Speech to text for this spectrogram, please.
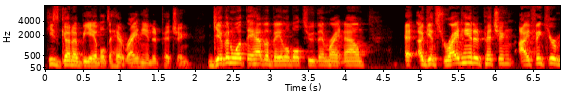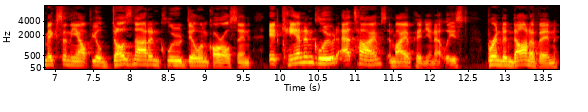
he's going to be able to hit right handed pitching. Given what they have available to them right now, against right-handed pitching, I think your mix in the outfield does not include Dylan Carlson. It can include at times, in my opinion at least, Brendan Donovan,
